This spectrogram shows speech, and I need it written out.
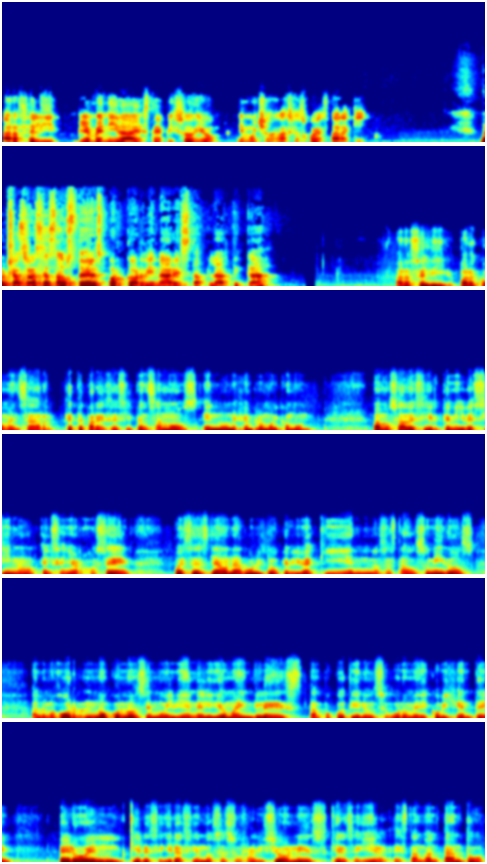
Araceli, bienvenida a este episodio y muchas gracias por estar aquí. Muchas gracias a ustedes por coordinar esta plática. Araceli, para comenzar, ¿qué te parece si pensamos en un ejemplo muy común? Vamos a decir que mi vecino, el señor José, pues es ya un adulto que vive aquí en los Estados Unidos. A lo mejor no conoce muy bien el idioma inglés, tampoco tiene un seguro médico vigente, pero él quiere seguir haciéndose sus revisiones, quiere seguir estando al tanto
